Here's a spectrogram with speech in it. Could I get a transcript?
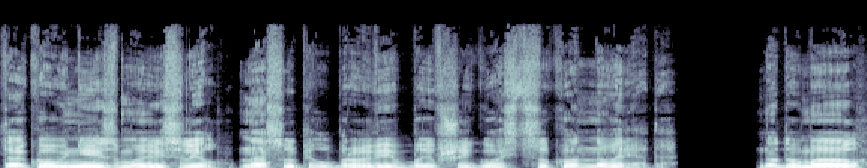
такого не измыслил», — насупил брови бывший гость суконного ряда. «Но думал,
